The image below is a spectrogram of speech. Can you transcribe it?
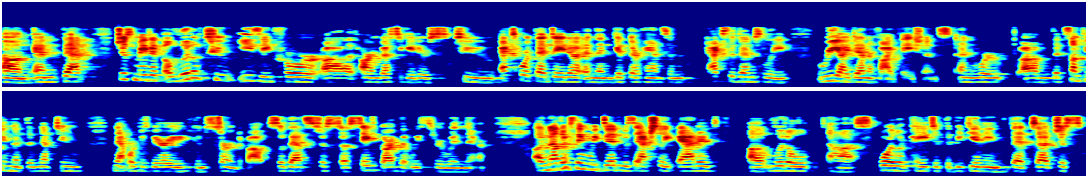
Um, and that just made it a little too easy for uh, our investigators to export that data and then get their hands and accidentally re-identify patients. And we're um, that's something that the Neptune network is very concerned about. So that's just a safeguard that we threw in there. Another thing we did was actually added a little uh, spoiler page at the beginning that uh, just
